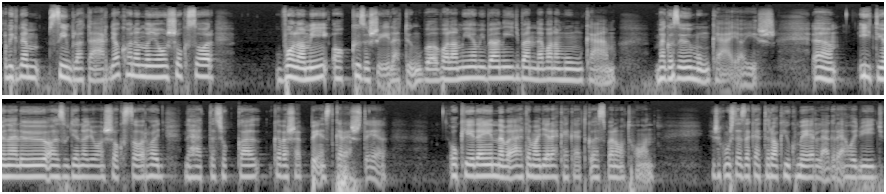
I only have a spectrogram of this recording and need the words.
amik nem szimpla tárgyak, hanem nagyon sokszor valami a közös életünkből, valami, amiben így benne van a munkám, meg az ő munkája is. Itt jön elő az ugye nagyon sokszor, hogy de hát te sokkal kevesebb pénzt kerestél. Oké, de én neveltem a gyerekeket közben otthon. és akkor most ezeket rakjuk mérlegre, hogy így,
